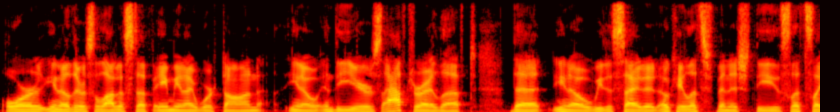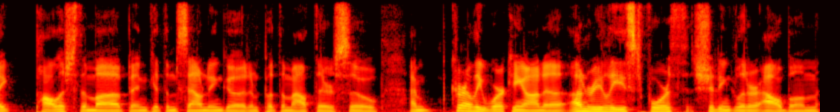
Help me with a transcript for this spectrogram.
Or, you know, there's a lot of stuff Amy and I worked on, you know, in the years after I left that, you know, we decided, okay, let's finish these. Let's like polish them up and get them sounding good and put them out there. So I'm currently working on a unreleased fourth Shit and Glitter album,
